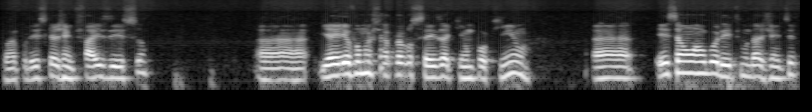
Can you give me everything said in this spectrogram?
Então é por isso que a gente faz isso. Uh, e aí eu vou mostrar para vocês aqui um pouquinho. Uh, esse é um algoritmo da gente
